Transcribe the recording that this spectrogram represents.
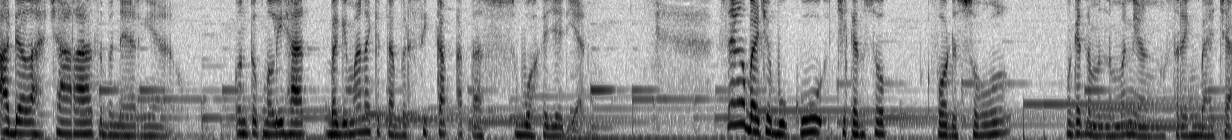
adalah cara sebenarnya untuk melihat bagaimana kita bersikap atas sebuah kejadian. Saya ngebaca buku Chicken Soup for the Soul. Mungkin teman-teman yang sering baca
